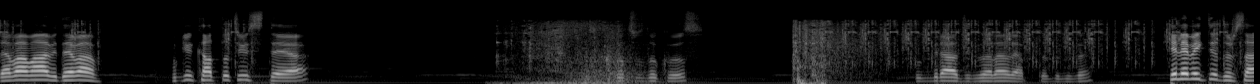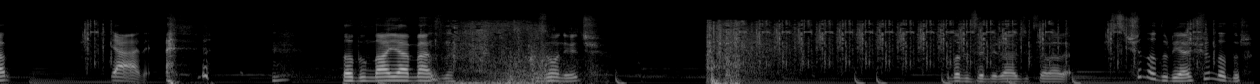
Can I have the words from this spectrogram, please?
Devam abi devam. Bugün katlatıyor site ya. 39 Bu birazcık zarar yaptırdı bize. Kelebekte dursan yani tadından yenmezdi. 113 Bu da bize birazcık zarar yap- Şunda dur ya şunda dur.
